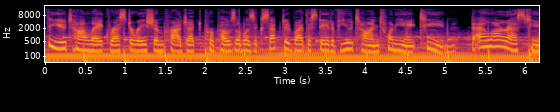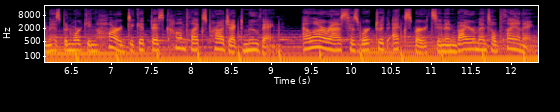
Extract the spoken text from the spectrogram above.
the Utah Lake Restoration Project proposal was accepted by the state of Utah in 2018, the LRS team has been working hard to get this complex project moving. LRS has worked with experts in environmental planning,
